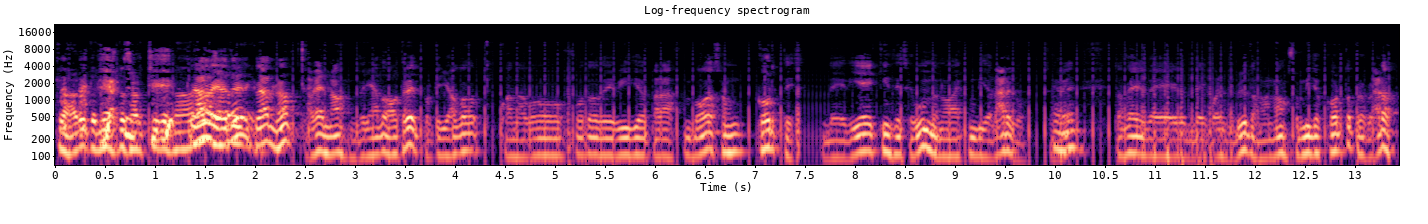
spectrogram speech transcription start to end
Claro, tenías dos archivos nada Claro, más. ya te- claro, no. A ver, no, tenía dos o tres, porque yo hago, cuando hago fotos de vídeo para bodas son cortes de 10, 15 segundos, no es un vídeo largo, ¿sabes? Entonces, de, de 40 minutos, no, no, son vídeos cortos, pero claro,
